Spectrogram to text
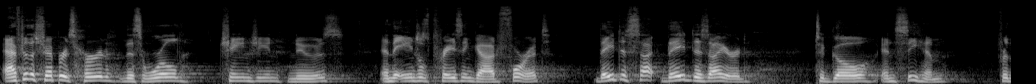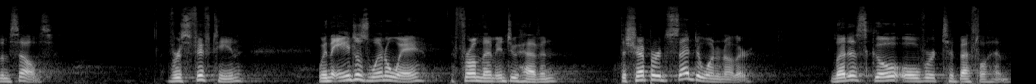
After the shepherds heard this world changing news and the angels praising God for it, they, deci- they desired to go and see him for themselves. Verse 15 When the angels went away from them into heaven, the shepherds said to one another, Let us go over to Bethlehem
